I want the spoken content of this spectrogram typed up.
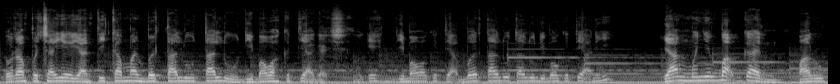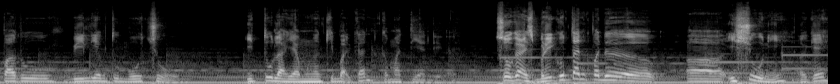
Orang percaya yang tikaman bertalu-talu di bawah ketiak guys okay? Di bawah ketiak Bertalu-talu di bawah ketiak ni Yang menyebabkan paru-paru William tu bocor Itulah yang mengakibatkan kematian dia guys So guys berikutan kepada uh, isu ni okay?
